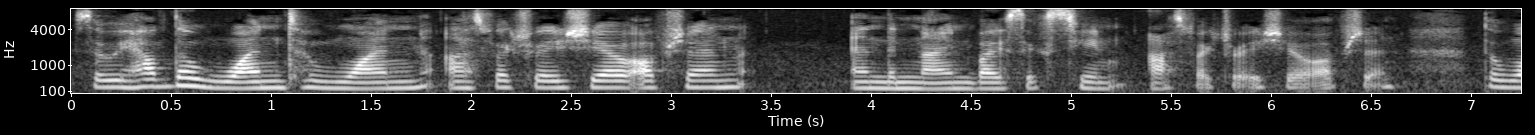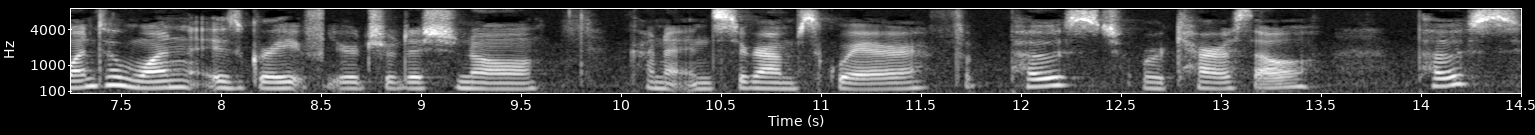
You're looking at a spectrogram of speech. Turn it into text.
So we have the 1 to 1 aspect ratio option and the 9 by 16 aspect ratio option. The 1 to 1 is great for your traditional kind of Instagram square post or carousel post.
